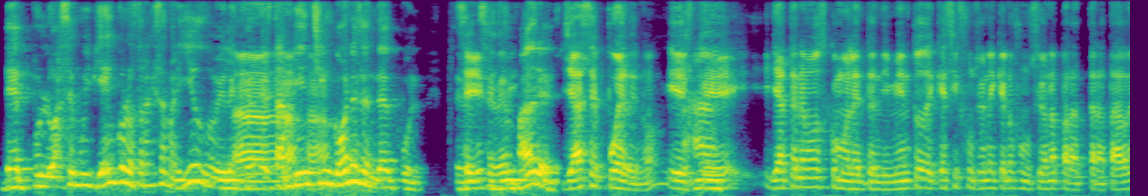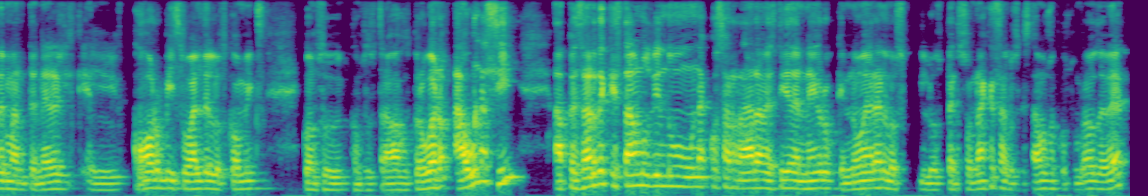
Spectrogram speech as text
Deadpool lo hace muy bien con los trajes amarillos, güey. Están bien chingones en Deadpool. Se, ven padres. Ya se puede, ¿no? Y, este, ya tenemos como el entendimiento de qué sí funciona y qué no funciona para tratar de mantener el, el core visual de los cómics con, su, con, sus trabajos. Pero bueno, aún así, a pesar de que estábamos viendo una cosa rara vestida de negro que no eran los, los personajes a los que estábamos acostumbrados de ver,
